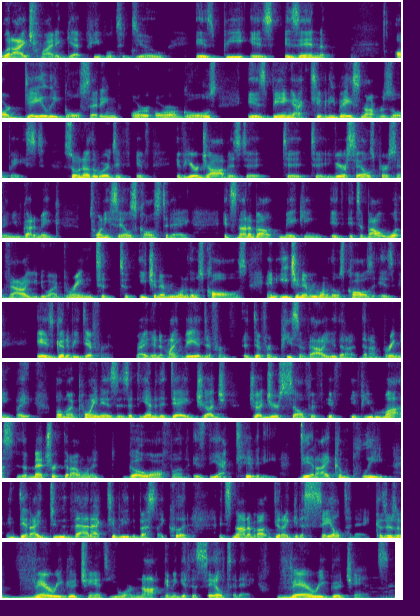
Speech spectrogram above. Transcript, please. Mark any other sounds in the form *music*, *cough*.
what I try to get people to do is be is is in our daily goal setting or or our goals is being activity based, not result based. So in other words, if if if your job is to to to if you're a salesperson and you've got to make 20 sales calls today, it's not about making it, it's about what value do I bring to to each and every one of those calls. And each and every one of those calls is is going to be different right? And it might be a different a different piece of value that i that i'm bringing but but my point is is at the end of the day judge judge yourself if if if you must. The metric that i want to go off of is the activity. Did i complete and did i do that activity the best i could? It's not about did i get a sale today? Because there's a very good chance you are not going to get a sale today. Very good chance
